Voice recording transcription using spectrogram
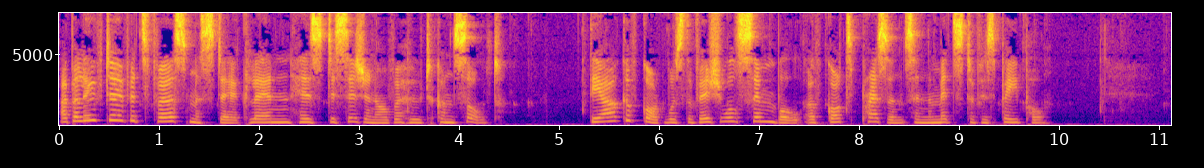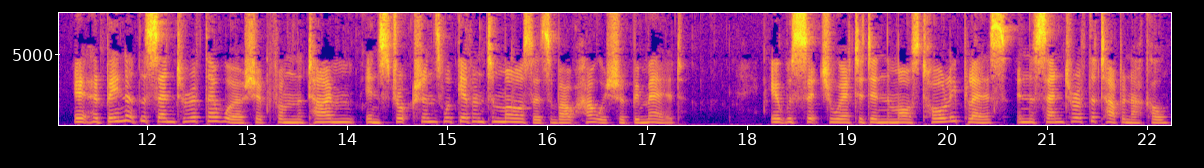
I believe David's first mistake lay in his decision over who to consult. The Ark of God was the visual symbol of God's presence in the midst of his people. It had been at the centre of their worship from the time instructions were given to Moses about how it should be made. It was situated in the most holy place in the centre of the tabernacle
